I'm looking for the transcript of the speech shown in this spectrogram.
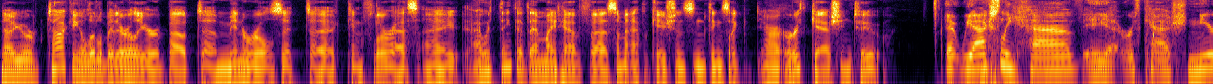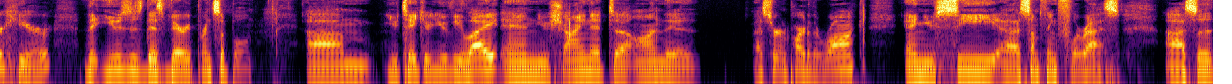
Now, you were talking a little bit earlier about uh, minerals that uh, can fluoresce. I, I would think that that might have uh, some applications in things like uh, earth caching too. Uh, we actually have a uh, earth cache near here that uses this very principle. Um, you take your UV light and you shine it on the a certain part of the rock, and you see something fluoresce. So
